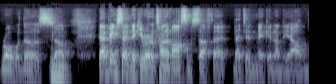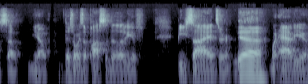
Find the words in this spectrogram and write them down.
roll with those. So mm-hmm. that being said, Nikki wrote a ton of awesome stuff that that didn't make it on the album. So you know, there's always a possibility of B sides or yeah, what have you.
